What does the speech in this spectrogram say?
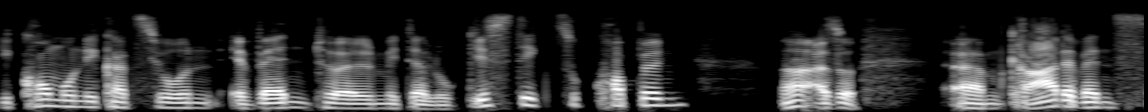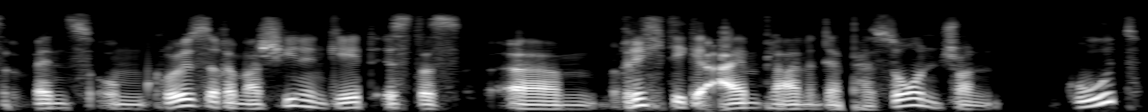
die Kommunikation eventuell mit der Logistik zu koppeln. Ne? Also ähm, gerade wenn es um größere Maschinen geht, ist das ähm, richtige Einplanen der Person schon gut,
